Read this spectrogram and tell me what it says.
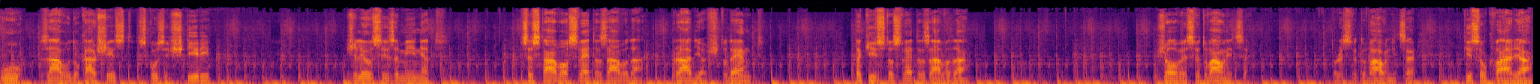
v zavodu K6 skozi 4, želel si je zamenjati sestavo sveta zavoda Radio Student, tako isto sveta zavoda šove svetovalnice, torej svetovalnice, ki se ukvarja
